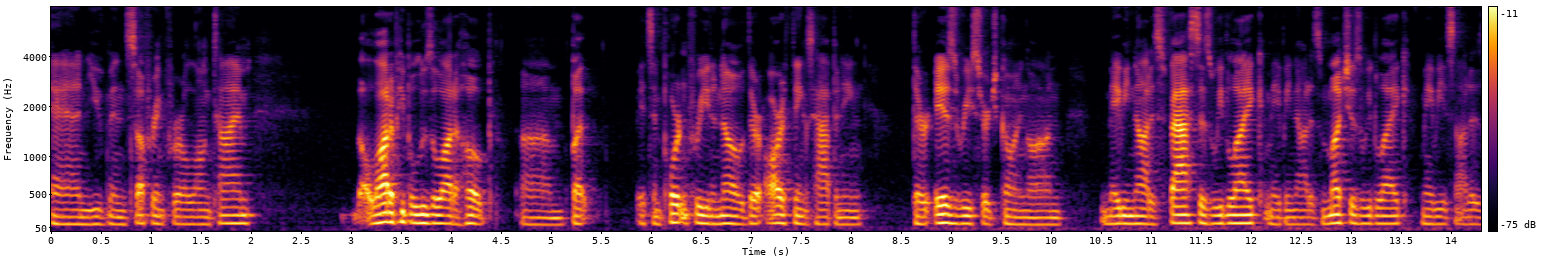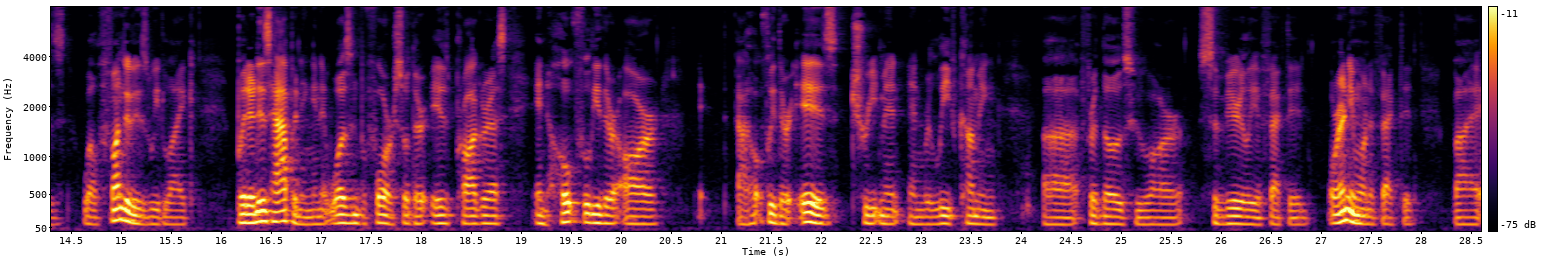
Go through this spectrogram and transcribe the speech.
and you've been suffering for a long time, a lot of people lose a lot of hope. Um, but it's important for you to know there are things happening. There is research going on. Maybe not as fast as we'd like. Maybe not as much as we'd like. Maybe it's not as well funded as we'd like. But it is happening, and it wasn't before. So there is progress, and hopefully there are uh, hopefully there is treatment and relief coming uh, for those who are severely affected or anyone affected by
